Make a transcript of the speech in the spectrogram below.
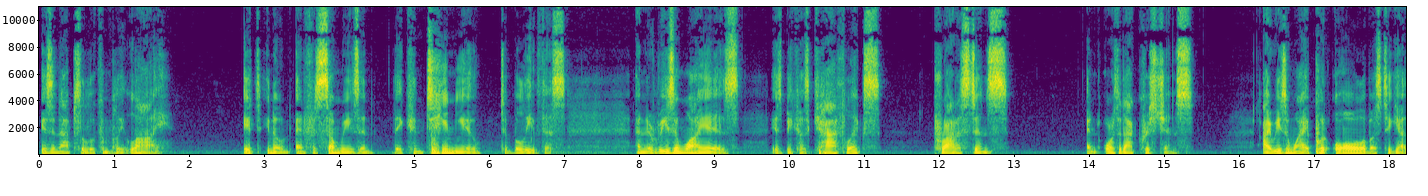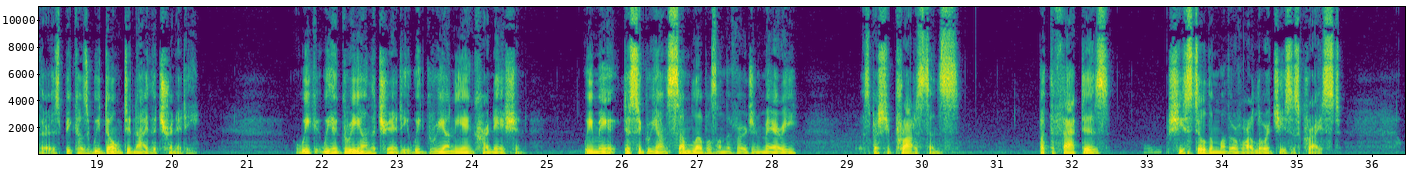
is an absolute complete lie. It, you know, and for some reason, they continue to believe this. And the reason why is, is because Catholics, Protestants, and Orthodox Christians, I reason why I put all of us together is because we don't deny the Trinity. We, we agree on the Trinity. We agree on the incarnation. We may disagree on some levels on the Virgin Mary, especially Protestants, but the fact is, she's still the mother of our Lord Jesus Christ.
